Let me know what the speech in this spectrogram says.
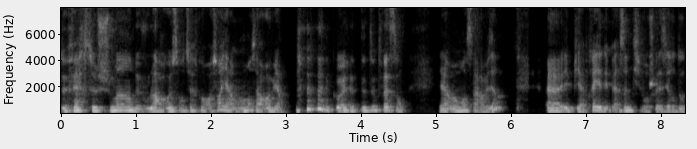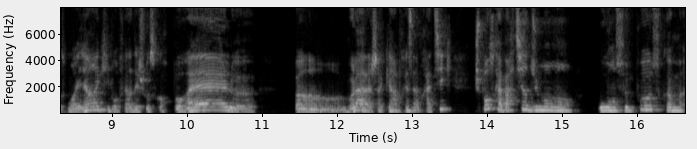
de faire ce chemin, de vouloir ressentir ce qu'on ressent, il y a un moment, ça revient. de toute façon, il y a un moment, ça revient. et puis après, il y a des personnes qui vont choisir d'autres moyens, qui vont faire des choses corporelles, Enfin, voilà, chacun après sa pratique. Je pense qu'à partir du moment où on se pose comme,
